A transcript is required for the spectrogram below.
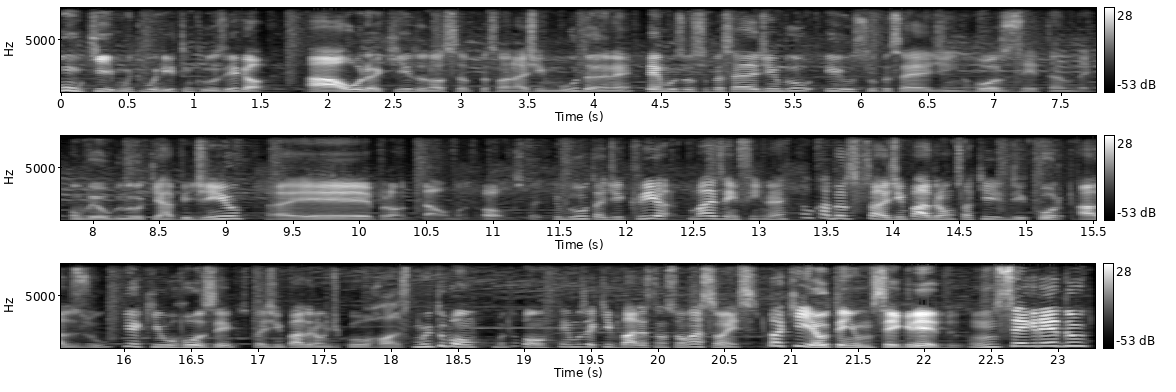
Um Ki muito bonito, inclusive, ó. A aura aqui do nosso personagem muda, né? Temos o Super Saiyajin Blue e o Super Saiyajin Rosé também. Vamos ver o Blue aqui rapidinho. Aê, pronto, mano. Ó, o Super Saiyajin Blue tá de cria, mas enfim, né? É o cabelo Super Saiyajin padrão, só que de cor azul. E aqui o Rosé, Super Saiyajin padrão de cor rosa. Muito bom, muito bom. Temos aqui várias transformações. Só que eu tenho um segredo. Um segredo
